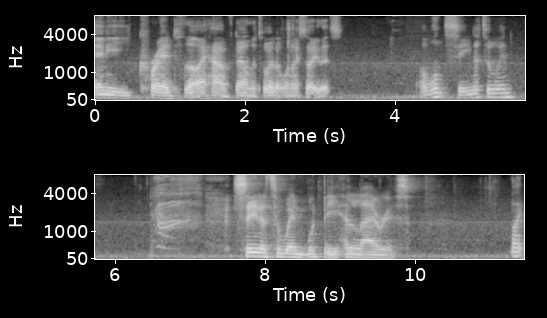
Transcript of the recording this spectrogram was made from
any cred that I have down the toilet when I say this. I want Cena to win. Cena to win would be hilarious. Like,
